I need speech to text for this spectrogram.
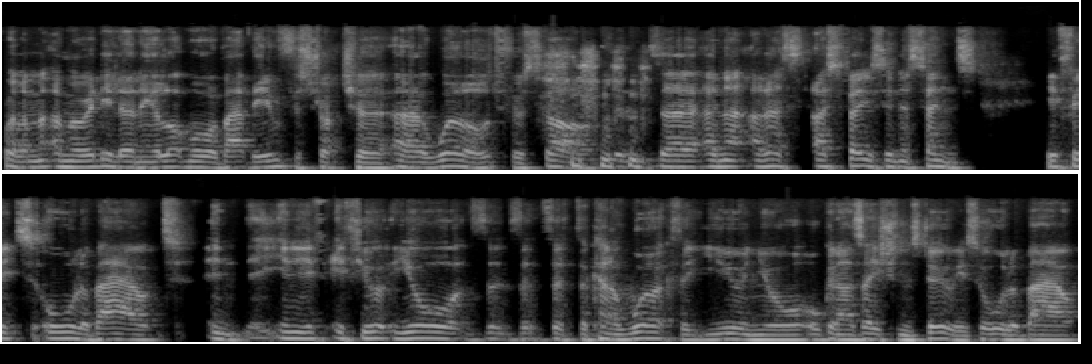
Well, I'm, I'm, already learning a lot more about the infrastructure uh, world for a start, and, uh, and, I, and I, I, suppose, in a sense, if it's all about, in, in, if, if you're, you're the, the, the, kind of work that you and your organisations do is all about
